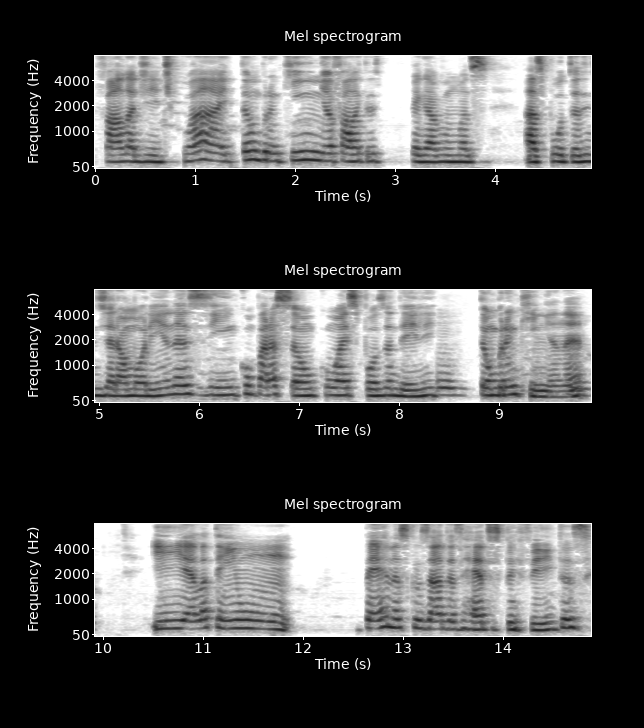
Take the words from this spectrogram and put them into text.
fala de tipo, ai, ah, tão branquinha, fala que eles pegavam umas as putas em geral morenas e em comparação com a esposa dele hum. tão branquinha, né? Hum. E ela tem um pernas cruzadas retas perfeitas.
